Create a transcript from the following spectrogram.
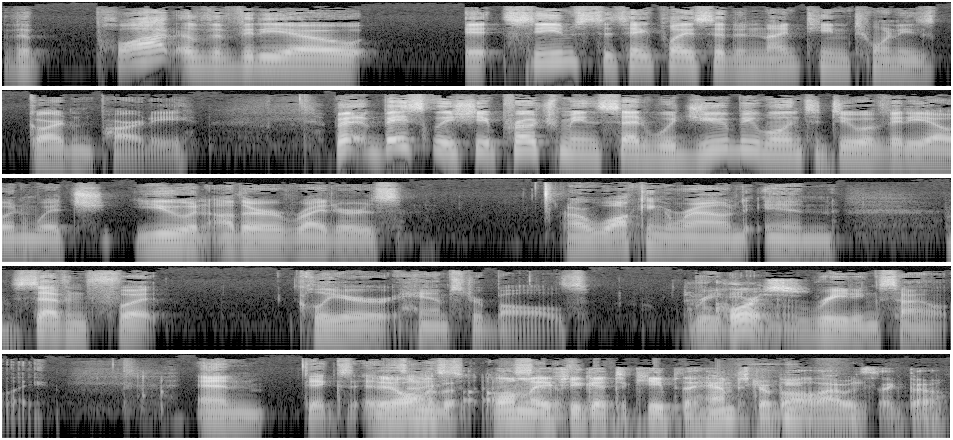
the plot of the video it seems to take place at a 1920s garden party. But basically, she approached me and said, "Would you be willing to do a video in which you and other writers are walking around in seven foot clear hamster balls, Of course. reading silently?" And It only, only if you get to keep the hamster ball, I would think, though.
